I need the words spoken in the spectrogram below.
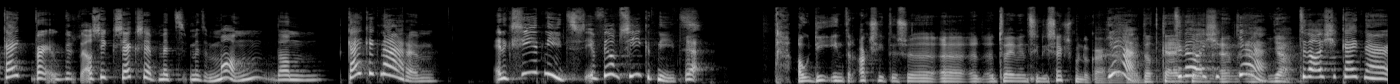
kijk, waar, als ik seks heb met, met een man, dan kijk ik naar hem. En ik zie het niet. In films zie ik het niet. Ja. Oh, die interactie tussen uh, twee mensen die seks met elkaar Ja, hebben. Dat kijken terwijl als je, en, ja, en, ja. terwijl als je kijkt naar,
